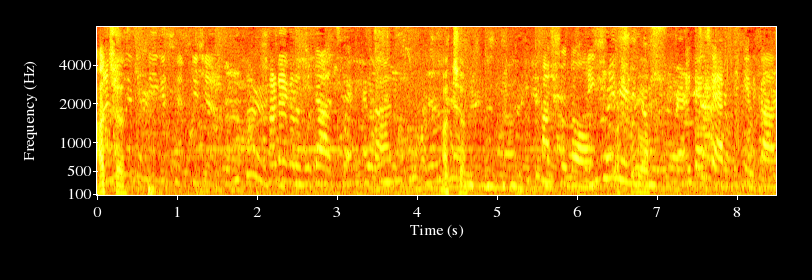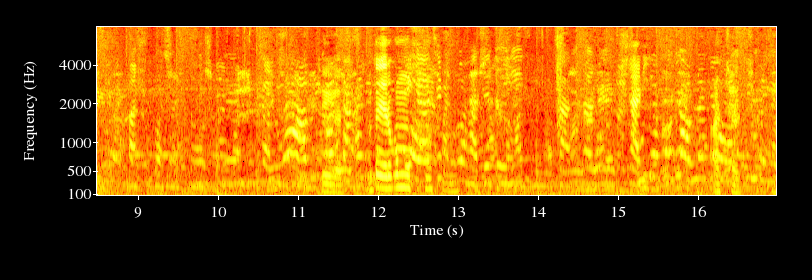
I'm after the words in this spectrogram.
আচ্ছা। আচ্ছা। ঠিক আছে। তো এরকম শাড়ি। আচ্ছা আচ্ছা। তৈরি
